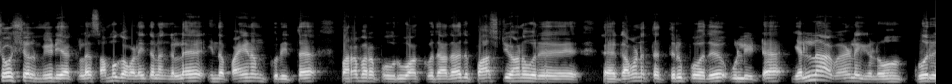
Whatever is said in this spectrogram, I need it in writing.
சோஷியல் மீடியாக்களில் சமூக வலைதளங்களில் இந்த பயணம் குறித்த பரபரப்பை உருவாக்குவது அதாவது பாசிட்டிவான ஒரு கவனத்தை திருப்புவது உள்ளிட்ட எல்லா வேலைகளும் ஒரு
